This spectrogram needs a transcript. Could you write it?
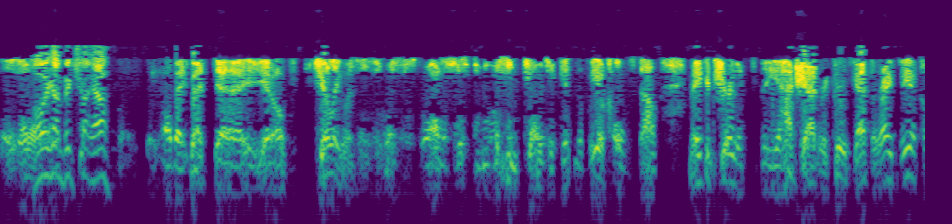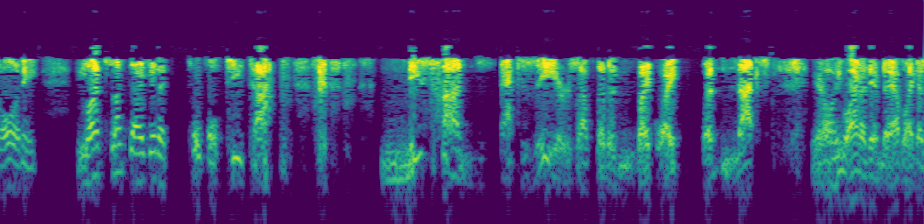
Oh, he got a big shot. Yeah. But, but uh, you know, Chili was his, was his grad assistant who was in charge of getting the vehicles down, making sure that the hotshot recruit got the right vehicle, and he he let some guy get a purple T-top Nissan XZ or something, and Mike White went nuts. You know, he wanted him to have like a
